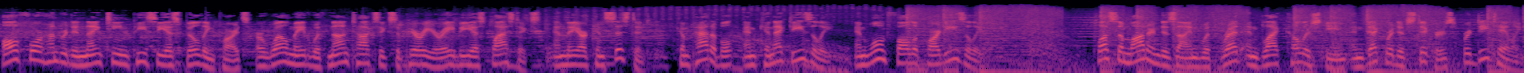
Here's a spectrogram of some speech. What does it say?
All 419 PCS building parts are well made with non-toxic superior ABS plastics and they are consistent, compatible and connect easily and won't fall apart easily. Plus a modern design with red and black color scheme and decorative stickers for detailing.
